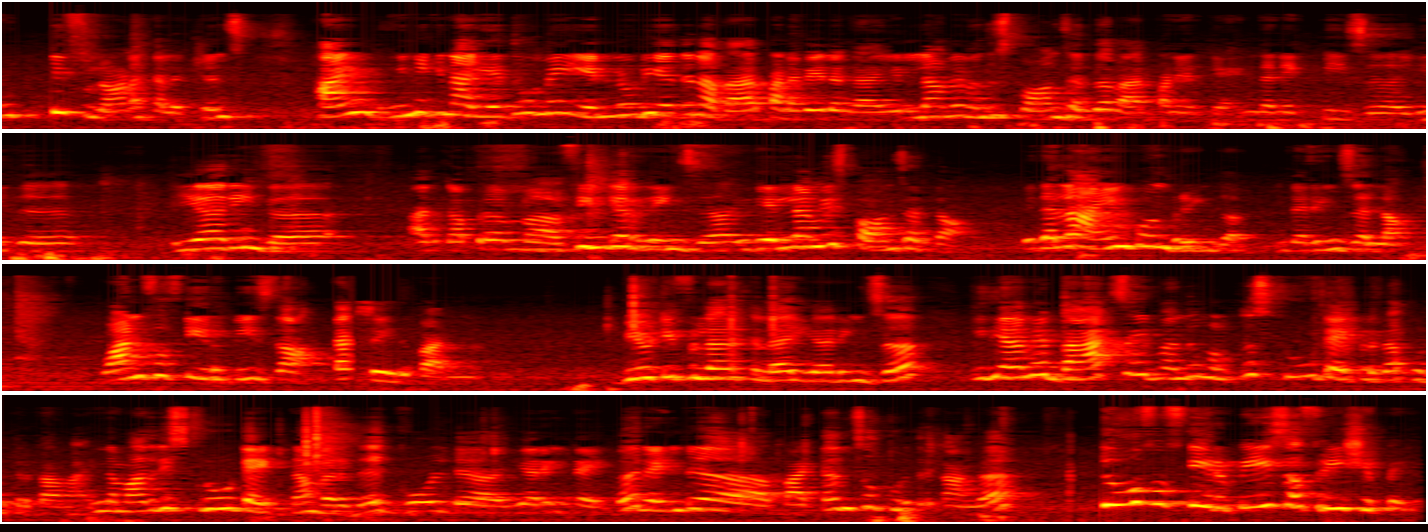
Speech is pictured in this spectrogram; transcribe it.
பியூட்டிஃபுல்லான கலெக்ஷன்ஸ் அண்ட் இன்னைக்கு நான் எதுவுமே என்னுடையது நான் வேர் பண்ணவே இல்லைங்க. எல்லாமே வந்து ஸ்பான்சர் தான் வேர் பண்ணியிருக்கேன். இந்த நெக் பீஸ் இது இயரிங்கு அதுக்கப்புறம் ஃபிங்கர் ரிங்ஸு இது எல்லாமே ஸ்பான்சர் தான். இதெல்லாம் ஐம்பவுண்ட் ரிங்கு இந்த ரிங்ஸ் எல்லாம். ஒன் ஃபிஃப்டி ருபீஸ் தான். இது பாருங்கள் பியூட்டிஃபுல்லாக இருக்குல்ல இயரிங்ஸு இது எல்லாமே பேக் சைட் வந்து உங்களுக்கு ஸ்க்ரூ டைப்பில் தான் கொடுத்துருக்காங்க. இந்த மாதிரி ஸ்க்ரூ டைப் தான் வருது. கோல்டு இயரிங் டைப்பு ரெண்டு பட்டன்ஸும் கொடுத்துருக்காங்க. Two fifty rupees free shipping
